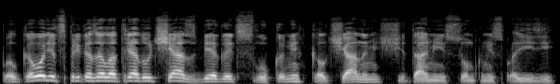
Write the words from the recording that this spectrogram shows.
Полководец приказал отряду час бегать с луками, колчанами, щитами и сумками с провизией.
